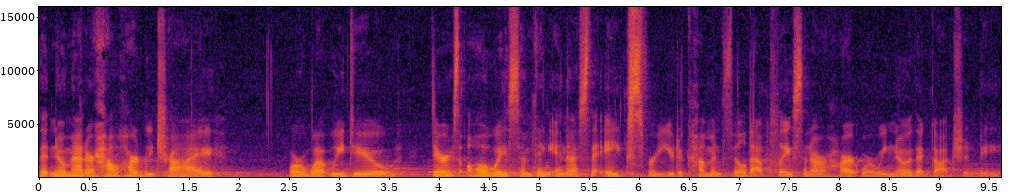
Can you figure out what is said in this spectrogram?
That no matter how hard we try or what we do, there is always something in us that aches for you to come and fill that place in our heart where we know that God should be.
